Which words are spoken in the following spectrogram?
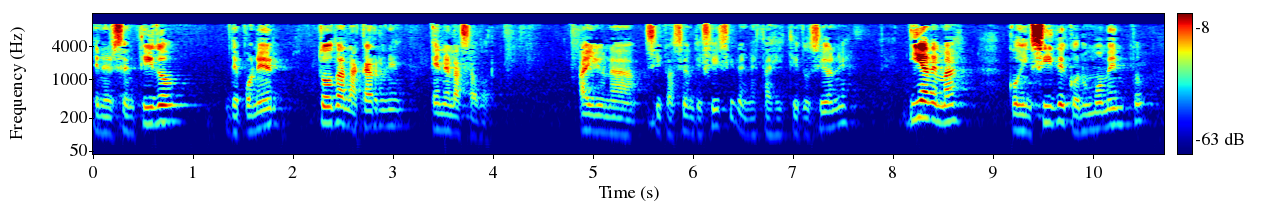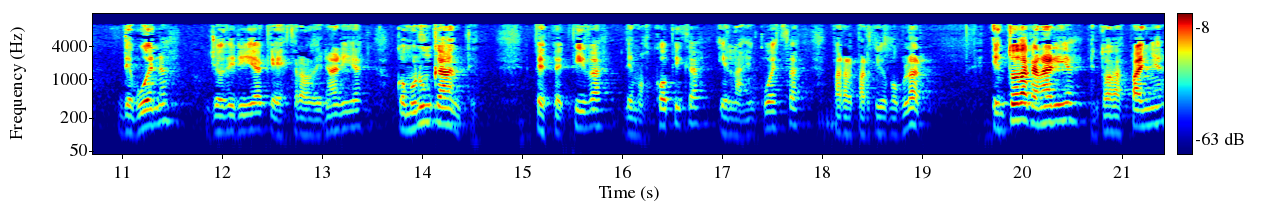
en el sentido de poner toda la carne en el asador. Hay una situación difícil en estas instituciones y además coincide con un momento de buenas, yo diría que extraordinarias, como nunca antes, perspectivas demoscópicas y en las encuestas para el Partido Popular. En toda Canarias, en toda España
